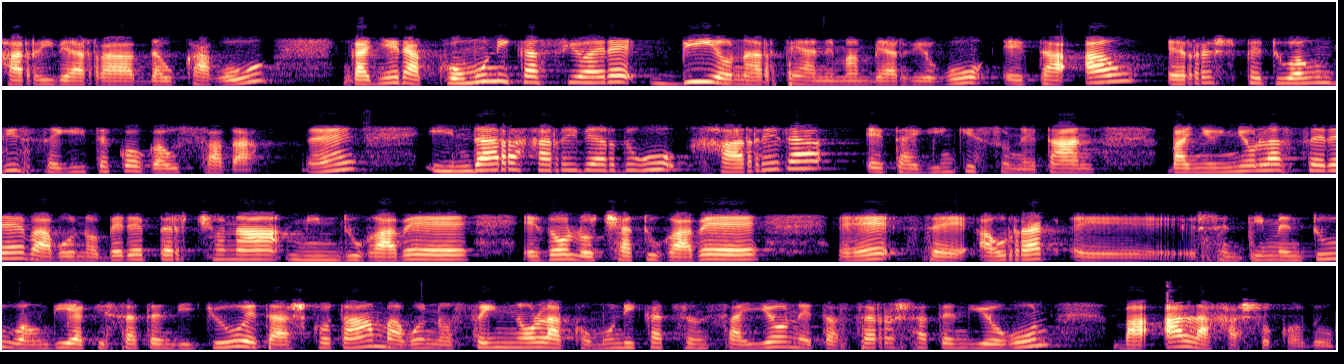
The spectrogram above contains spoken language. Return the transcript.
jarri beharra daukagu, gainera komunikazioa ere bion artean eman behar diogu eta hau errespetu handiz egiteko gauza da. Eh? Indarra jarri behar dugu jarrera eta eginkizunetan, baino inolaz ere, ba, bueno, bere pertsona mindu gabe, edo lotxatu gabe, eh? ze aurrak e, sentimentu handiak izaten ditu, eta askotan, ba, bueno, zein nola komunikatzen zaion eta zer esaten diogun, ba, ala jasoko du.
